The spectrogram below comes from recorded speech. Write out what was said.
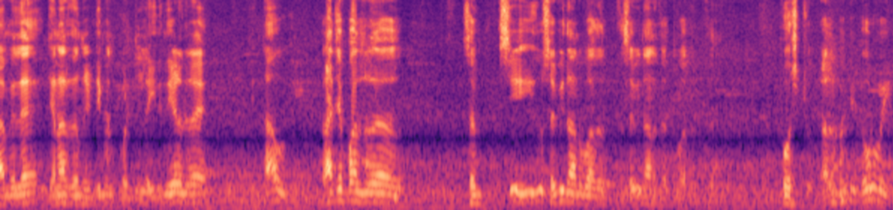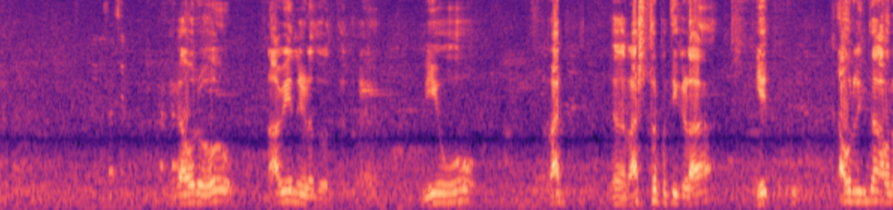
ಆಮೇಲೆ ಜನಾರ್ದನ್ ರೆಡ್ಡಿ ಮೇಲೆ ಕೊಡಲಿಲ್ಲ. ಇದನ್ನ ಹೇಳಿದ್ರೆ ನಾವು ರಾಜ್ಯಪಾಲರ ಸಂ ಸಿ ಇದು ಸಂವಿಧಾನವಾದಂಥ ಸಂವಿಧಾನದತ್ವವಾದಂಥ ಪೋಸ್ಟು. ಅದ್ರ ಬಗ್ಗೆ ಗೌರವ ಇದೆ. ಈಗ ಅವರು ನಾವೇನು ಹೇಳೋದು ಅಂತಂದರೆ ನೀವು ರಾಜ್ ರಾಷ್ಟ್ರಪತಿಗಳ ಅವರಿಂದ ಅವರ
